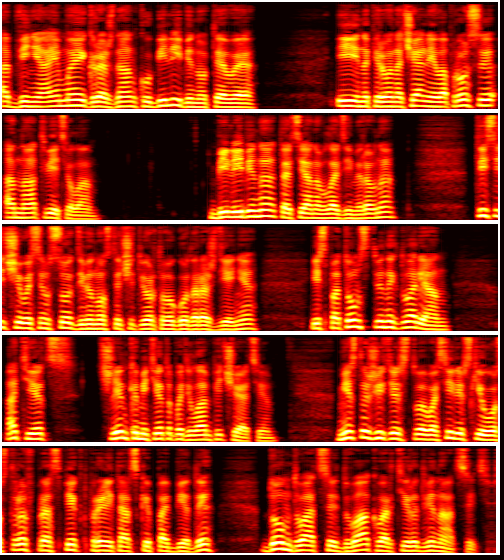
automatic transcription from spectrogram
обвиняемой гражданку Билибину Т.В., и на первоначальные вопросы она ответила. Билибина Татьяна Владимировна, 1894 года рождения, из потомственных дворян, отец, член комитета по делам печати. Место жительства Васильевский остров, проспект Пролетарской Победы, дом 22, квартира 12.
